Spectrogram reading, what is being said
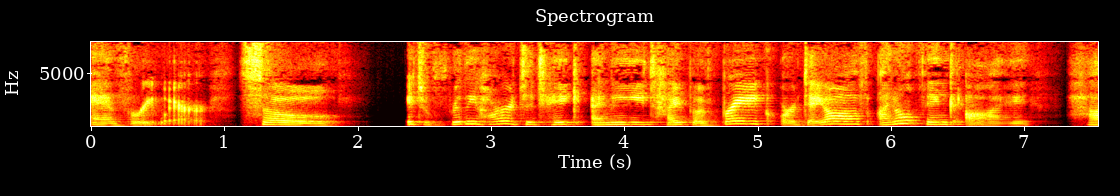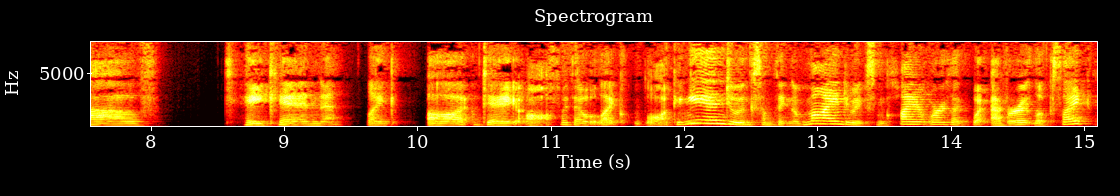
everywhere. So it's really hard to take any type of break or day off. I don't think I have taken like a day off without like logging in, doing something of mine, doing some client work, like whatever it looks like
